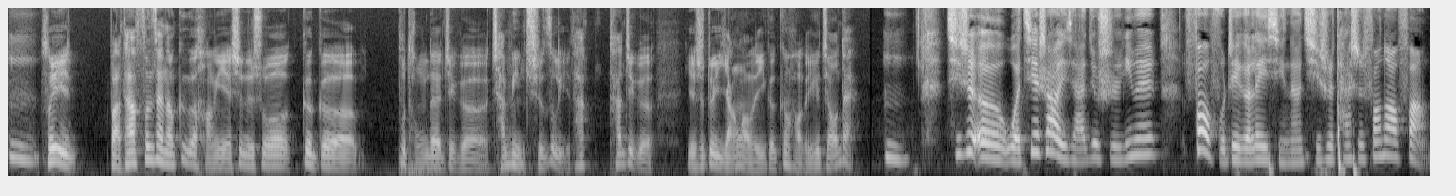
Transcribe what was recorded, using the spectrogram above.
嗯，所以把它分散到各个行业，甚至说各个不同的这个产品池子里，它它这个也是对养老的一个更好的一个交代。嗯，其实呃，我介绍一下，就是因为 FOF 这个类型呢，其实它是 Fund of Fund。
